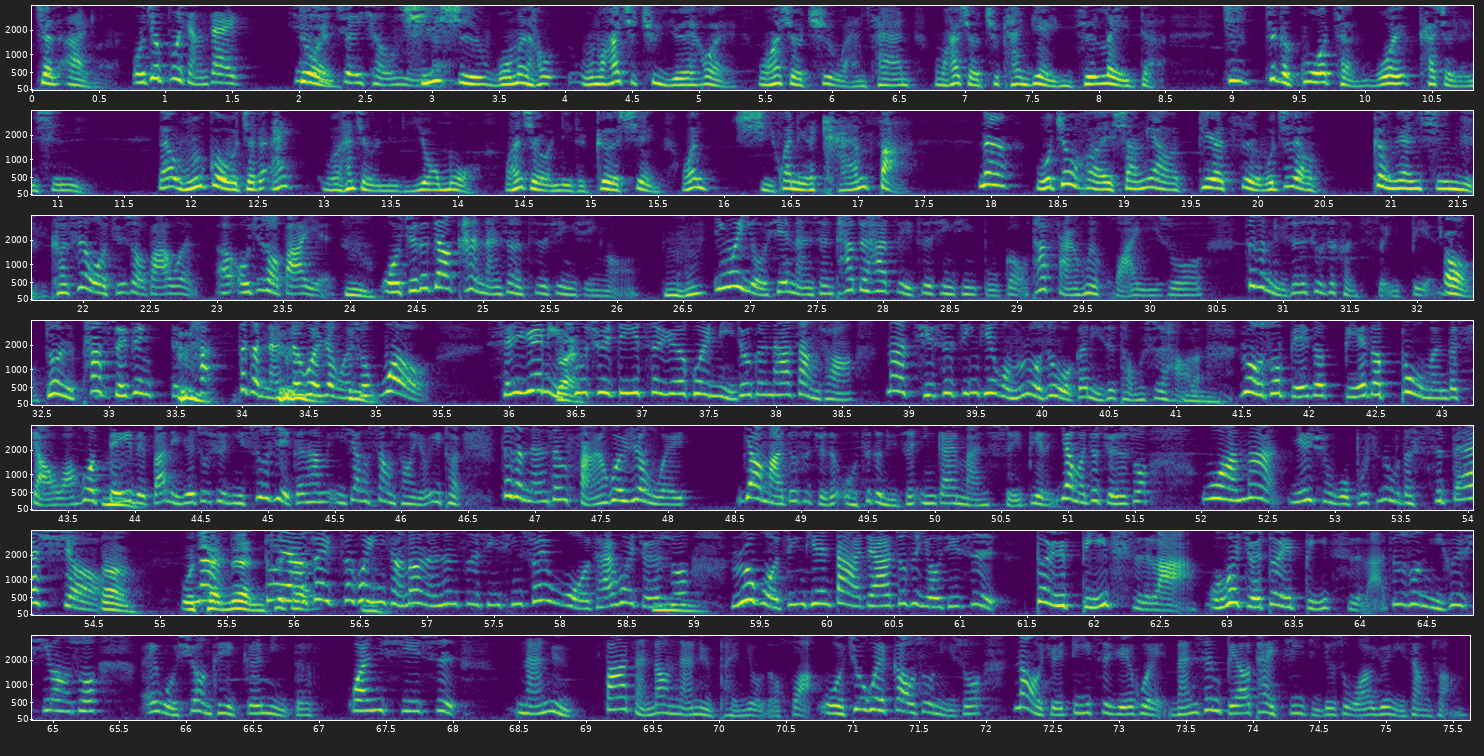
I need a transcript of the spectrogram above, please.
真爱了，我就不想再。对，追求你。其实我们我们还是去约会，我们还是要去晚餐，我们还是要去看电影之类的。其实这个过程，我也开始认识你。然后，如果我觉得，哎，我很喜欢你的幽默，我很喜欢你的个性，我很喜欢你的看法，那我就会想要第二次，我就要。更认识你。可是我举手发问，呃，我举手发言。嗯，我觉得这要看男生的自信心哦。嗯哼，因为有些男生他对他自己自信心不够，他反而会怀疑说这个女生是不是很随便。哦，对，他随便，他这个男生会认为说，哇，谁约你出去第一次约会你就跟他上床？那其实今天我们如果说我跟你是同事好了，如果说别的别的部门的小王或 David 把你约出去，你是不是也跟他们一样上床有一腿？这个男生反而会认为。要么就是觉得我、哦、这个女生应该蛮随便的，要么就觉得说哇，那也许我不是那么的 special。嗯，我承认。对啊，这个、所以这会影响到男生自信心，嗯、所以我才会觉得说，嗯、如果今天大家就是，尤其是对于彼此啦，我会觉得对于彼此啦，就是说你会希望说，诶，我希望可以跟你的关系是男女发展到男女朋友的话，我就会告诉你说，那我觉得第一次约会，男生不要太积极，就是我要约你上床。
